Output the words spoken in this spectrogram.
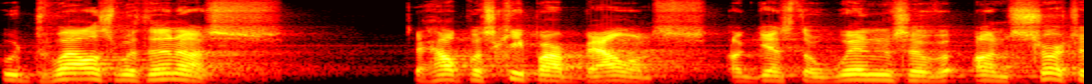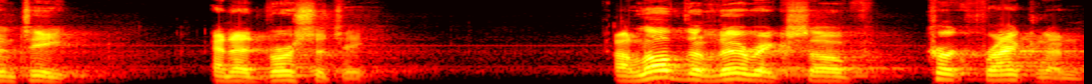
who dwells within us to help us keep our balance against the winds of uncertainty and adversity. I love the lyrics of Kirk Franklin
